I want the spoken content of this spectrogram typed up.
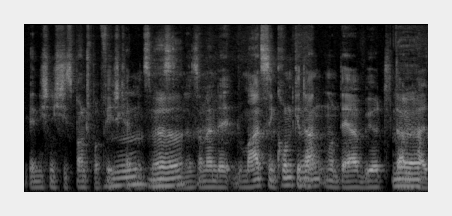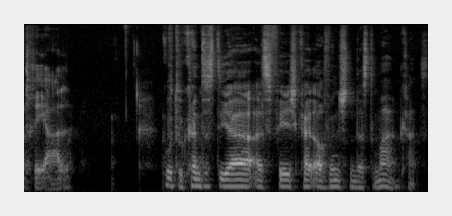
wenn ich nicht die Spongebob-Fähigkeit Mhm, nutzen ja. müsste. Ne? Sondern der, du malst den Grundgedanken und der wird dann Ja, ja. halt real. gut, du könntest dir als Fähigkeit auch wünschen, dass du malen kannst.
